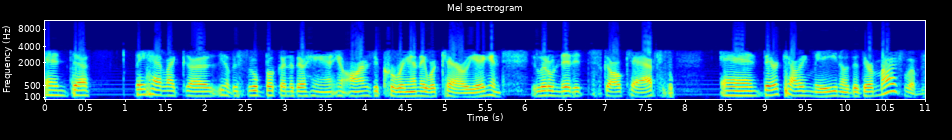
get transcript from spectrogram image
and, uh, they had like uh you know this little book under their hand you know arms of Quran they were carrying and little knitted skull caps and they're telling me you know that they're Muslims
